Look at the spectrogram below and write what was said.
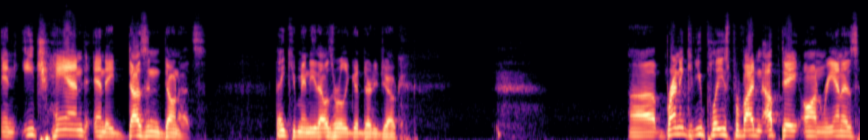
in each hand and a dozen donuts. Thank you, Mindy. That was a really good dirty joke. Uh, Brennan, can you please provide an update on Rihanna's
